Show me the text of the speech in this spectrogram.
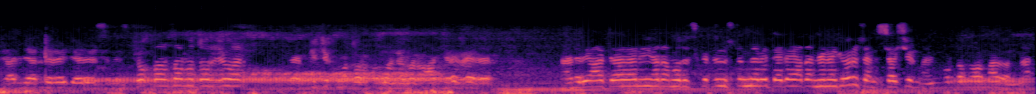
Güzel yerlere gelirsiniz. Çok fazla motorcu var. Ve küçük motor kullanıyorlar ATV'de. Yani bir ATV'nin ya da motosikletin üstünde bir dede ya da nene görürseniz şaşırmayın. Burada normal onlar.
